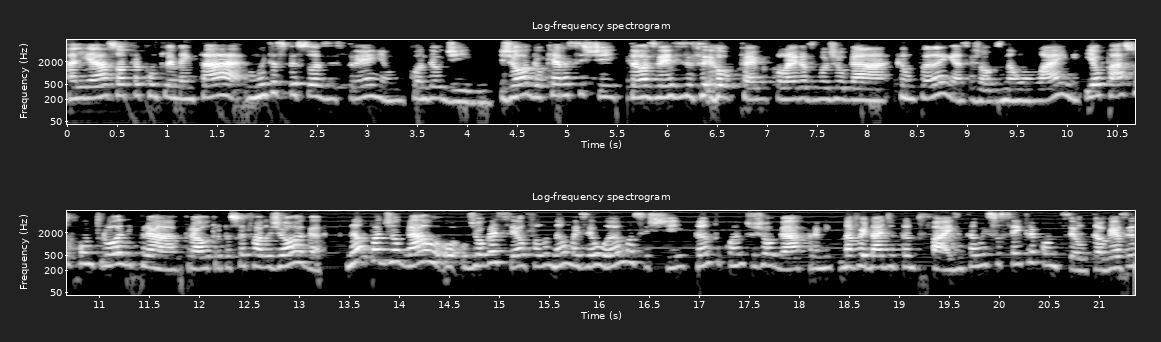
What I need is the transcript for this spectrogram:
Aliás, só para complementar, muitas pessoas estranham quando eu digo, joga, eu quero assistir. Então, às vezes eu pego colegas, vou jogar campanhas, jogos não online, e eu passo o controle para outra pessoa e falo, joga. Não, pode jogar, o, o, jogo é seu. Eu falo, não, mas eu amo assistir, tanto quanto jogar. Para mim, na verdade, tanto faz. Então, isso sempre aconteceu. Talvez eu,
